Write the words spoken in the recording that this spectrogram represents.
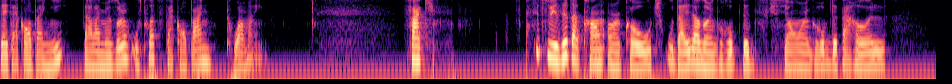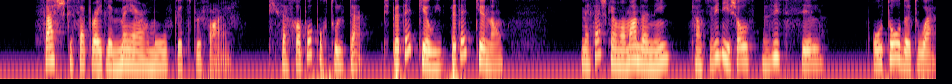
d'être accompagné dans la mesure où toi, tu t'accompagnes toi-même. Fait si tu hésites à te prendre un coach ou d'aller dans un groupe de discussion, un groupe de parole, sache que ça peut être le meilleur move que tu peux faire. Puis que ça sera pas pour tout le temps. Puis peut-être que oui, peut-être que non. Mais sache qu'à un moment donné, quand tu vis des choses difficiles autour de toi,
